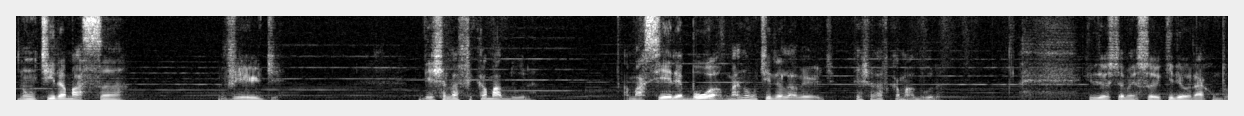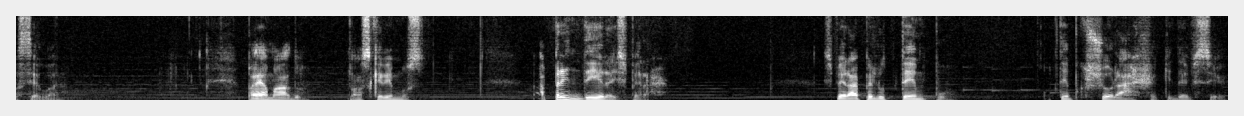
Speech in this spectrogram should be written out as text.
Não tira a maçã verde. Deixa ela ficar madura. A macieira é boa, mas não tira ela verde. Deixa ela ficar madura. Que Deus te abençoe. Eu queria orar com você agora. Pai amado, nós queremos aprender a esperar. Esperar pelo tempo, o tempo que o Senhor acha que deve ser.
